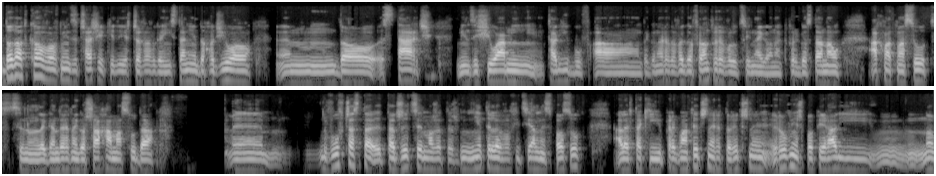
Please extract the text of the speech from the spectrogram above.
Dodatkowo w międzyczasie, kiedy jeszcze w Afganistanie dochodziło um, do starć między siłami talibów a tego Narodowego Frontu Rewolucyjnego, na którego stanął Ahmad Masud, syn legendarnego szacha Masuda. Wówczas Tadżycy, może też nie tyle w oficjalny sposób, ale w taki pragmatyczny, retoryczny, również popierali no,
